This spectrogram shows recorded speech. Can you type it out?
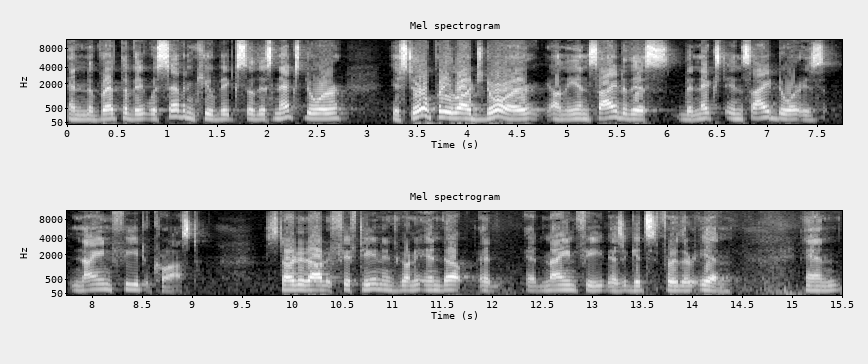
and the breadth of it was seven cubits. So this next door is still a pretty large door. On the inside of this, the next inside door is nine feet across. Started out at 15 and is going to end up at, at nine feet as it gets further in. And,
